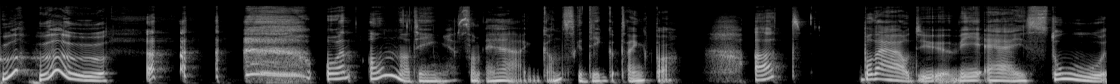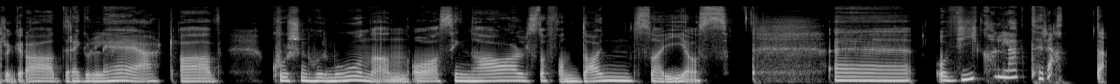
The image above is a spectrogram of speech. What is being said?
Huhu! Og en annen ting som er ganske digg å tenke på, at både jeg og du, vi er i stor grad regulert av hvordan hormonene og signalstoffene danser i oss. Eh, og vi kan legge til rette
